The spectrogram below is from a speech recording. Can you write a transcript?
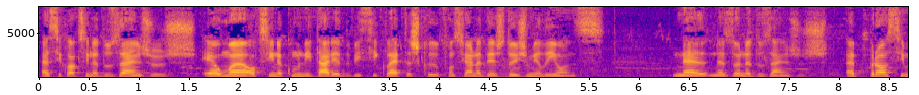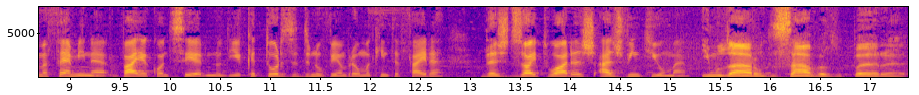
A Ciclooficina dos Anjos é uma oficina comunitária de bicicletas que funciona desde 2011 na, na Zona dos Anjos. A próxima Fémina vai acontecer no dia 14 de novembro, uma quinta-feira, das 18 horas às 21. E mudaram de sábado para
